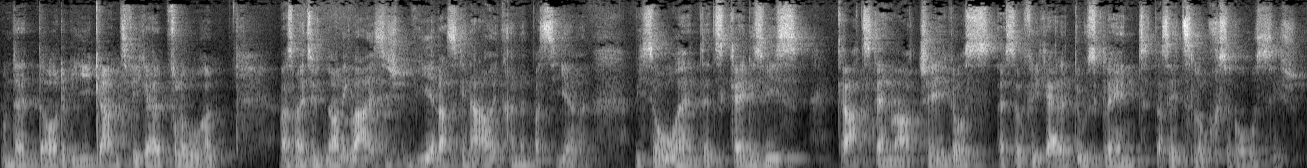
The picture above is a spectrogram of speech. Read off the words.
und hat da dabei ganz viel Geld verloren. Was man jetzt heute noch nicht weiß, ist, wie das genau können passieren Wieso hat jetzt Credit Suisse gerade dem Archegos so viel Geld ausgelehnt, dass jetzt das Loch so groß ist?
